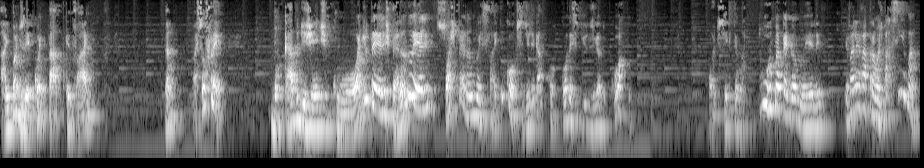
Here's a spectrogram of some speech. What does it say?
Aí pode dizer, coitado, porque vai, né? vai sofrer bocado de gente com ódio dele, esperando ele, só esperando ele sair do corpo, se desligar do corpo. Quando esse desliga do corpo, pode ser que tenha uma turma pegando ele e vai levar para onde? Para cima.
